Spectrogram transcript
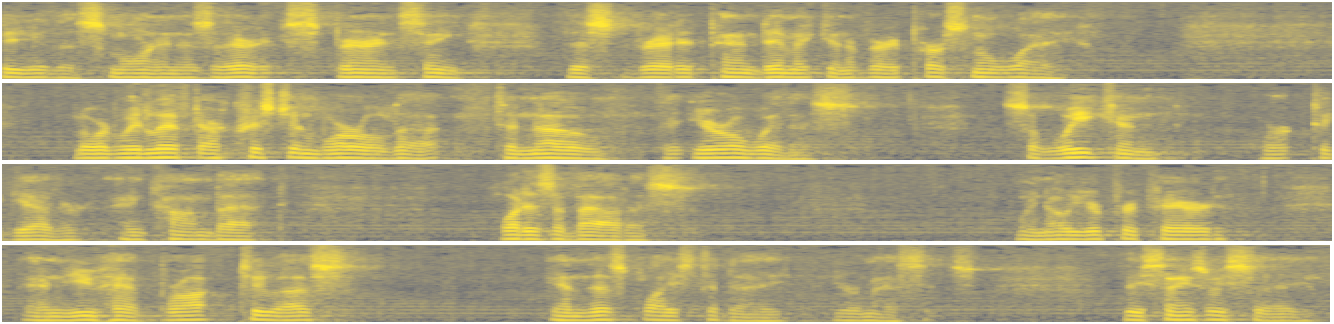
to you this morning as they're experiencing this dreaded pandemic in a very personal way. Lord, we lift our Christian world up to know that you're with us so we can work together and combat what is about us. We know you're prepared, and you have brought to us in this place today your message. These things we say.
